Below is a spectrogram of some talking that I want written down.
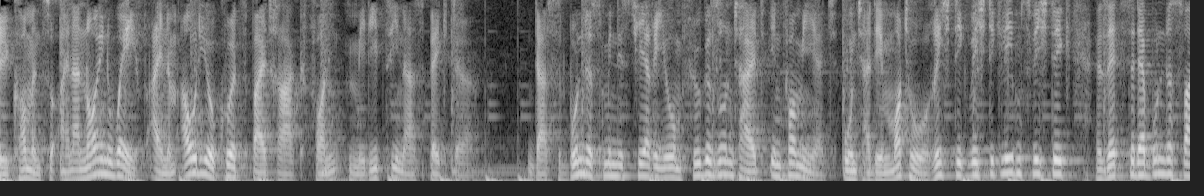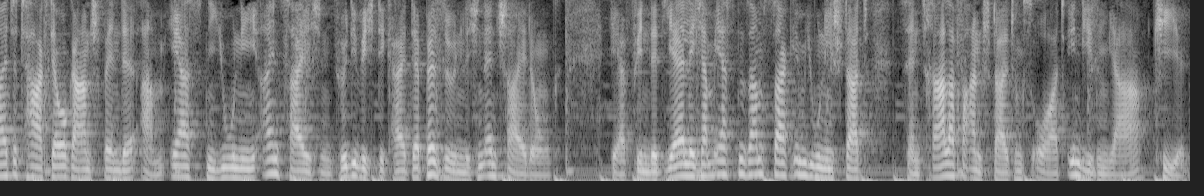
Willkommen zu einer neuen Wave, einem Audio-Kurzbeitrag von Medizinaspekte. Das Bundesministerium für Gesundheit informiert. Unter dem Motto Richtig wichtig, lebenswichtig setzte der bundesweite Tag der Organspende am 1. Juni ein Zeichen für die Wichtigkeit der persönlichen Entscheidung. Er findet jährlich am ersten Samstag im Juni statt, zentraler Veranstaltungsort in diesem Jahr Kiel.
